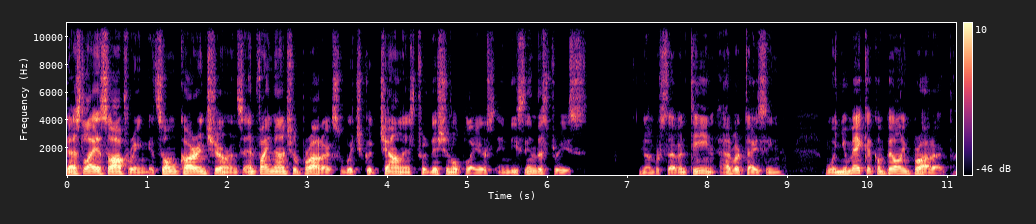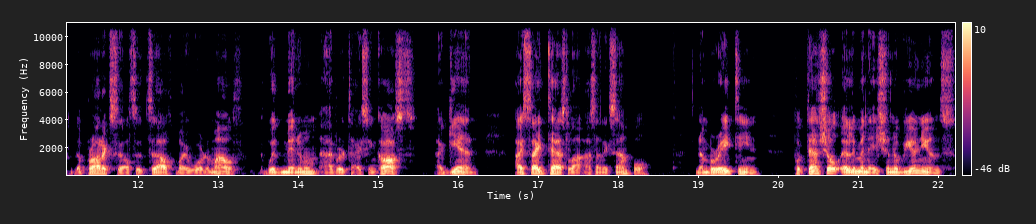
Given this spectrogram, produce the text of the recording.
Tesla is offering its own car insurance and financial products which could challenge traditional players in these industries. Number 17, advertising. When you make a compelling product, the product sells itself by word of mouth with minimum advertising costs. Again, I cite Tesla as an example. Number 18, potential elimination of unions.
